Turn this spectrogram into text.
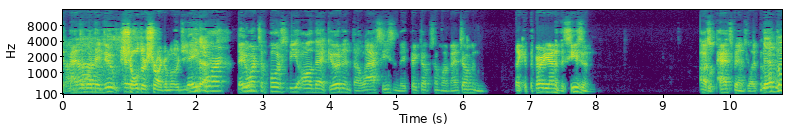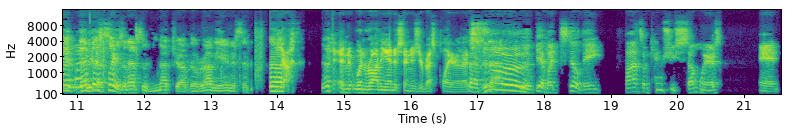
Depends on what they do. Shoulder shrug emoji. They Yeah. weren't. They weren't supposed to be all that good in the last season. They picked up some momentum, and like at the very end of the season, us Pats fans were like their, "Ooh, they be- might be best us." player is an absolute nut job, though. Robbie Anderson. yeah. And when Robbie Anderson is your best player, that's, That's sad. Yeah, but still, they found some chemistry somewheres, and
